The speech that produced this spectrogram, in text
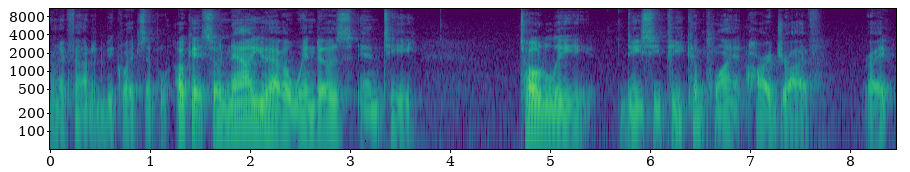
And I found it to be quite simple. Okay, so now you have a Windows NT totally DCP compliant hard drive, right?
